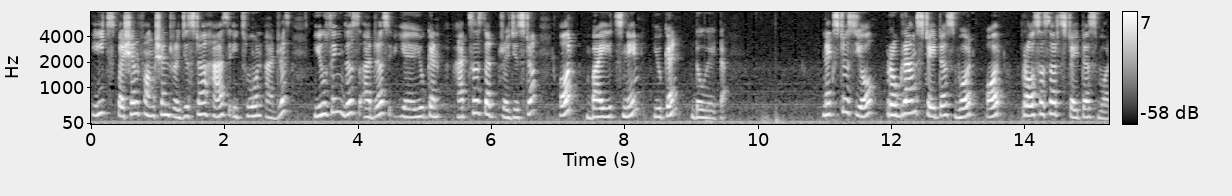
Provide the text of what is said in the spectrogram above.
each special function register has its own address. Using this address you can access that register or by its name you can do it. Next is your program status word or processor status word.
